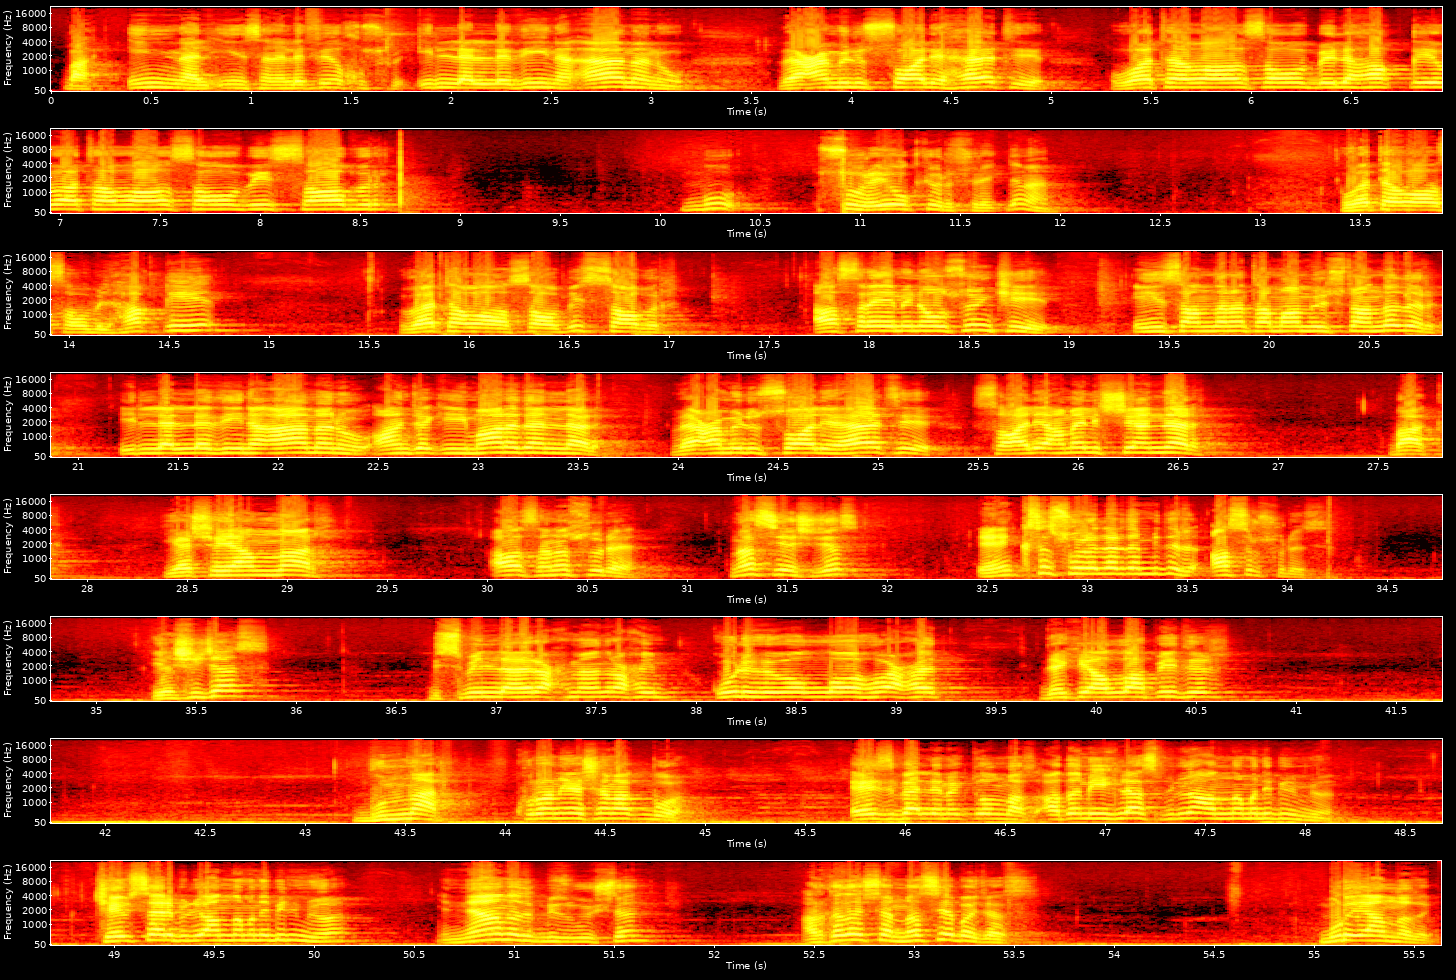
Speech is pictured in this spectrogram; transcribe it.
Bak innel insane lefî husr illellezîne âmenû ve amilus salihati ve tevâsav bil hakki ve tevâsav bis sabr. Bu sureyi okuyoruz sürekli değil mi? Ve tevâsav bil hakki ve tevâsav bis sabr. Asra yemin olsun ki insanların tamamı Müslümandadır. İllellezîne âmenû ancak iman edenler ve amilus salihati salih amel işleyenler. Bak yaşayanlar. Al sana sure. Nasıl yaşayacağız? En kısa surelerden biridir. Asr suresi. Yaşayacağız. Bismillahirrahmanirrahim. Kul huvallahu ahad. De ki Allah birdir. Bunlar. Kur'an'ı yaşamak bu. Ezberlemek de olmaz. Adam ihlas biliyor anlamını bilmiyor. Kevser biliyor anlamını bilmiyor. E ne anladık biz bu işten? Arkadaşlar nasıl yapacağız? Burayı anladık.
